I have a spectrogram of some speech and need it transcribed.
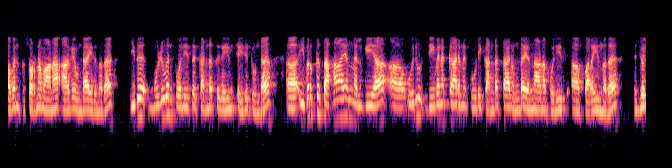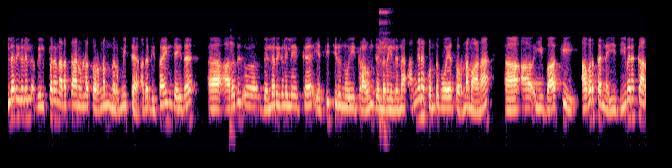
പവൻ സ്വർണമാണ് ആകെ ഉണ്ടായിരുന്നത്. ഇത് മുഴുവൻ പോലീസ് കണ്ടെത്തുകയും ചെയ്തിട്ടുണ്ട്. ഇവർക്ക് സഹായം നൽകിയ ഒരു ജീവനക്കാരനെ കൂടി കണ്ടെത്താനുണ്ട് എന്നാണ് പോലീസ് പറയുന്നത്. ജ്വല്ലറികളിൽ വിൽപ്പന നടത്താനുള്ള സ്വർണം നിർമ്മിച്ച് അത് ഡിസൈൻ ചെയ്ത് അതത് ജ്വല്ലറികളിലേക്ക് എത്തിച്ചിരുന്നു ഈ ക്രൗൺ ജ്വല്ലറിയിൽ നിന്ന്. അങ്ങനെ കൊണ്ടുപോയ സ്വർണമാണ് ഈ ബാക്കി അവർ തന്നെ ഈ ജീവനക്കാർ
